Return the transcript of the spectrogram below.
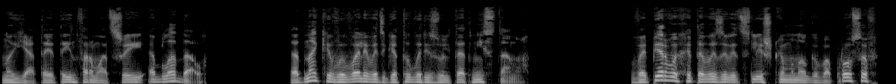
Но я-то этой информацией обладал. Однако вываливать готовый результат не стану. Во-первых, это вызовет слишком много вопросов.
